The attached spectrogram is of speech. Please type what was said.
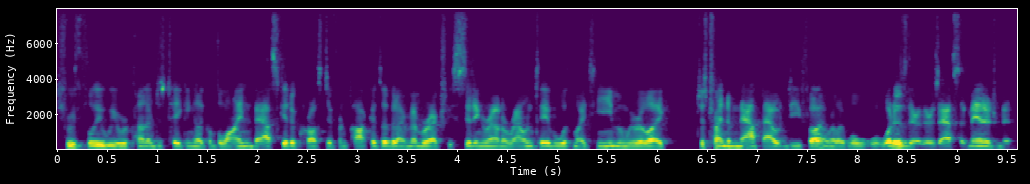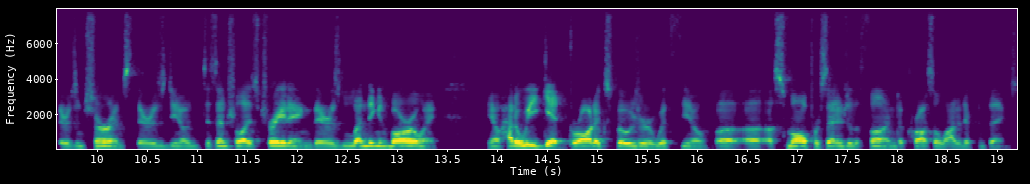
truthfully, we were kind of just taking like a blind basket across different pockets of it. I remember actually sitting around a round table with my team and we were like, just trying to map out DeFi. And we're like, well, what is there? There's asset management, there's insurance, there's, you know, decentralized trading, there's lending and borrowing. You know, how do we get broad exposure with, you know, a, a small percentage of the fund across a lot of different things?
